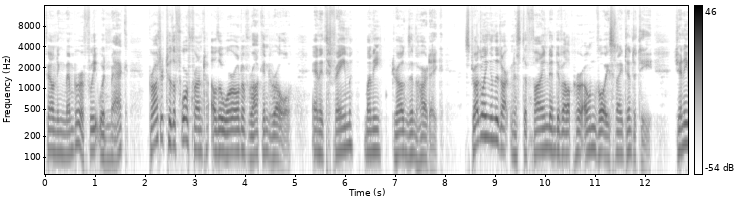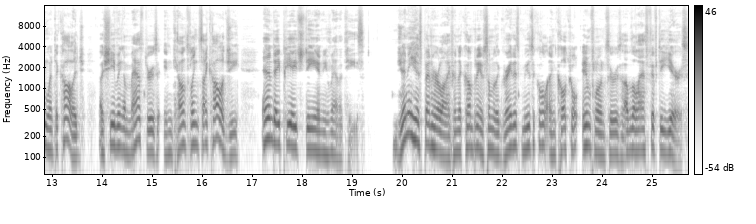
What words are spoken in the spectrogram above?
founding member of Fleetwood Mac, brought her to the forefront of the world of rock and roll, and its fame, money, drugs, and heartache. Struggling in the darkness to find and develop her own voice and identity, Jenny went to college, achieving a master's in counseling psychology and a PhD in humanities. Jenny has spent her life in the company of some of the greatest musical and cultural influencers of the last 50 years,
